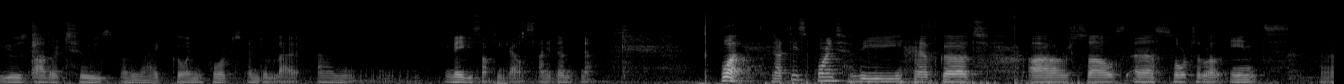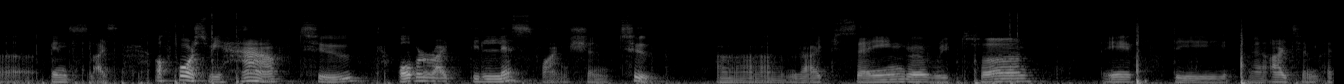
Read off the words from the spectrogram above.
use other tools uh, like GoImport and the and maybe something else. I don't know. Well, at this point we have got ourselves a sortable int uh, int slice. Of course, we have to override the less function too, uh, like saying uh, return if the uh, item at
